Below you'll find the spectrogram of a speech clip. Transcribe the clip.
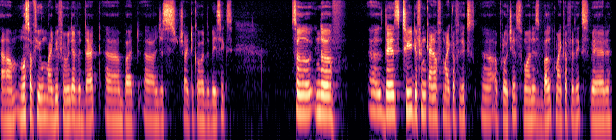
Um, most of you might be familiar with that, uh, but I'll just try to cover the basics. So in the uh, there's three different kind of microphysics uh, approaches. One is bulk microphysics, where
